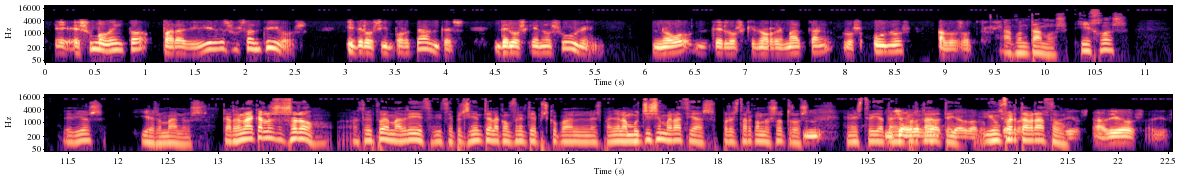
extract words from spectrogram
eh, es un momento para vivir de sustantivos y de los importantes, de los que nos unen, no de los que nos rematan los unos a los otros. Apuntamos, hijos de Dios y hermanos. Cardenal Carlos Osoro, arzobispo de Madrid, vicepresidente de la Conferencia Episcopal Española, muchísimas gracias por estar con nosotros mm. en este día tan importante. y un fuerte abrazo. adiós. adiós.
